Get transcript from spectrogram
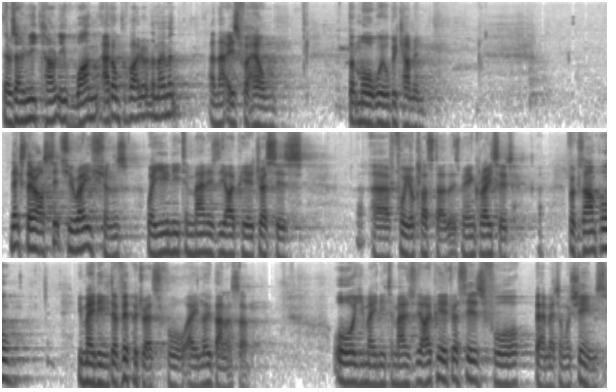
There is only currently one add-on provider at the moment, and that is for Helm, but more will be coming. Next, there are situations where you need to manage the IP addresses uh, for your cluster that is being created. For example, you may need a VIP address for a load balancer, or you may need to manage the IP addresses for bare metal machines.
